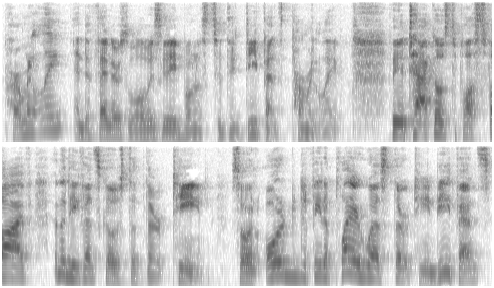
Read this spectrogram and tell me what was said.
permanently and defenders will always get a bonus to the defense permanently. The attack goes to plus 5 and the defense goes to 13. So in order to defeat a player who has 13 defense,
